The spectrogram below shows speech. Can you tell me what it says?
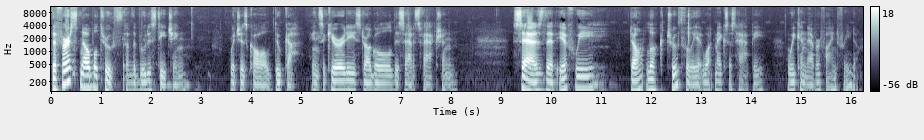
the first noble truth of the Buddhist teaching, which is called dukkha, insecurity, struggle, dissatisfaction, says that if we don't look truthfully at what makes us happy, we can never find freedom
